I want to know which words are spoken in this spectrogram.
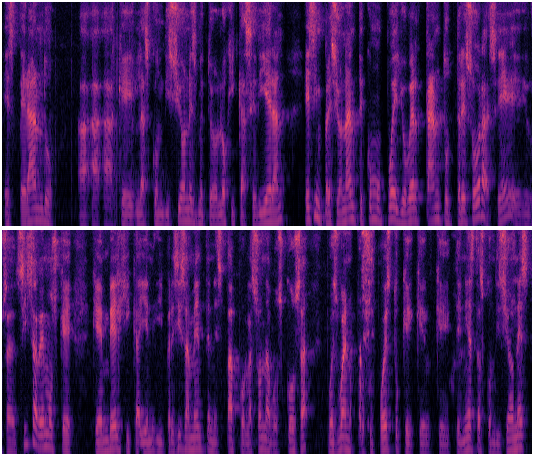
esperando a, que las condiciones meteorológicas se dieran. Es impresionante cómo puede llover tanto tres horas. ¿eh? O sea, sí sabemos que, que en Bélgica y, precisamente en Spa por la zona boscosa, pues bueno, por supuesto que, tenía estas condiciones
